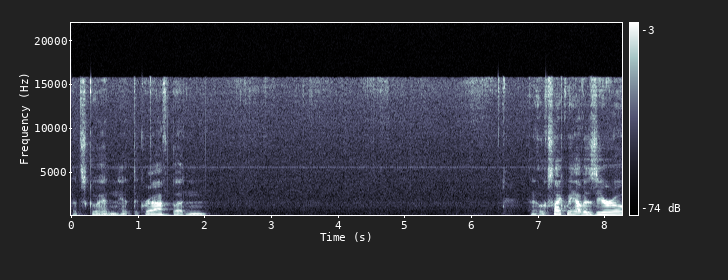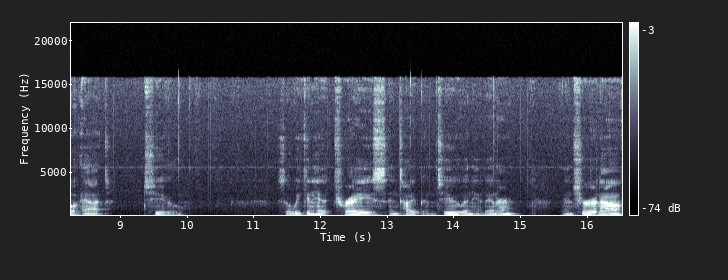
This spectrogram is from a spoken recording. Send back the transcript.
Let's go ahead and hit the graph button. And it looks like we have a 0 at 2. So we can hit trace and type in 2 and hit enter. And sure enough,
